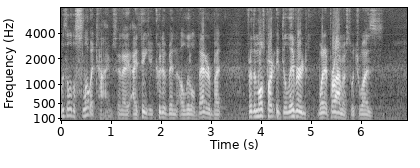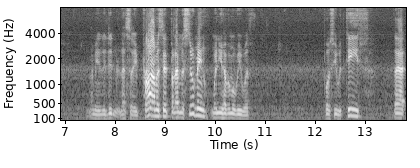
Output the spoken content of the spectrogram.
was a little slow at times, and I, I think it could have been a little better. But for the most part, it delivered what it promised, which was, I mean, it didn't necessarily promise it, but I'm assuming when you have a movie with pussy with teeth, that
